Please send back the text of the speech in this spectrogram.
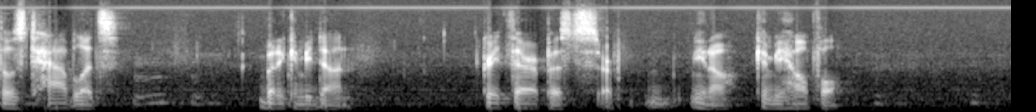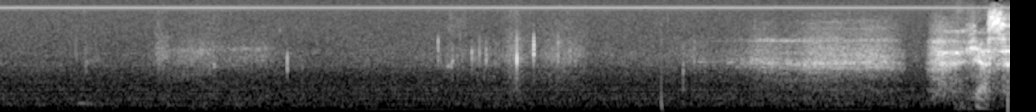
those tablets, but it can be done. Great therapists are, you know, can be helpful. Yes.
